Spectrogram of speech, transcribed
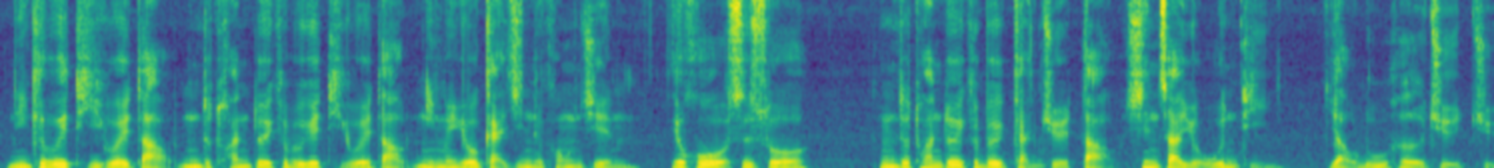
你可不可以体会到你的团队可不可以体会到你们有改进的空间，又或者是说你的团队可不可以感觉到现在有问题要如何解决？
